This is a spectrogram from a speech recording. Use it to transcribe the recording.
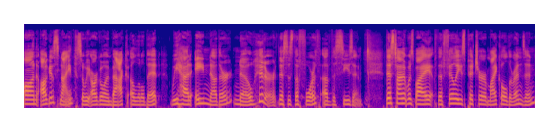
On August 9th, so we are going back a little bit, we had another no hitter. This is the fourth of the season. This time it was by the Phillies pitcher Michael Lorenzen.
